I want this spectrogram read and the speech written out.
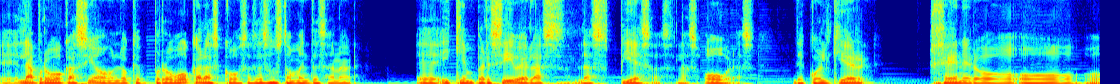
eh, la provocación, lo que provoca las cosas es justamente sanar. Eh, y quien percibe las, las piezas, las obras de cualquier género o, o-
